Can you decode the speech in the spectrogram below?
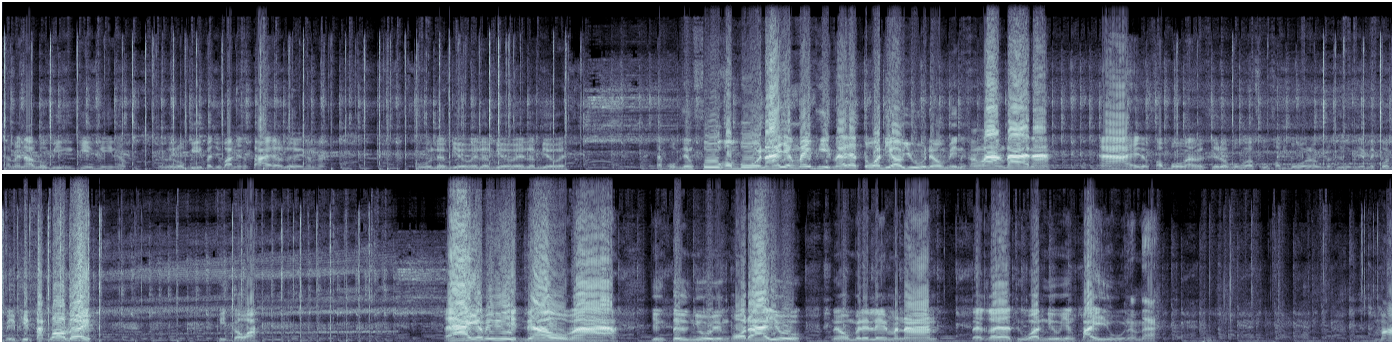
ถ้าไม่นับโรบีดกับเกมนี้เนาะคือโรบีดปัจจุบันยังตายแล้วเลยนะมันโอ้เริ่มเยอะเว้ยเริ่มเยอะเว้ยเริ่มเยอะเว้ย แต่ผมยังฟูลคอมโบนะ ยังไม่ผิดแม้แต่ตัวเดียวอยู่เนี่ยผมเห็นข้างล่างได้นะ อ่าเห็นตัวคอมโบไหมมันขึ้นว่าผมว่าฟูลคอมโบแล้วผมก็คือผมยังไม่กดไม่ผิดสักรอบเลย ผิดปะวะอ่ายังไม่ผิดเนี่ยผมอะยังตึงอยู่ยังพอได้อยู่เนี่ยผมไม่ได้เล่นมานาน แต่ก็ถือว่านิ้วยังไปอยู่นะนะมา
